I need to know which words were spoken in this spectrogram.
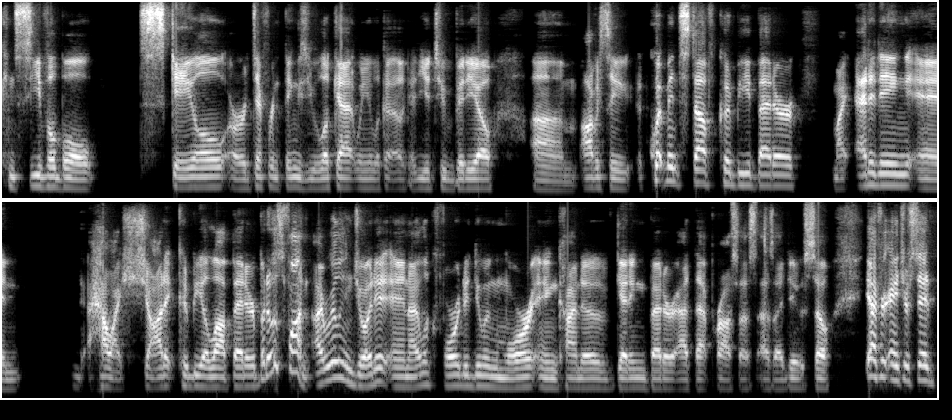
conceivable scale or different things you look at when you look at like a YouTube video. Um, obviously, equipment stuff could be better. My editing and how I shot it could be a lot better, but it was fun. I really enjoyed it, and I look forward to doing more and kind of getting better at that process as I do. So, yeah, if you're interested,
